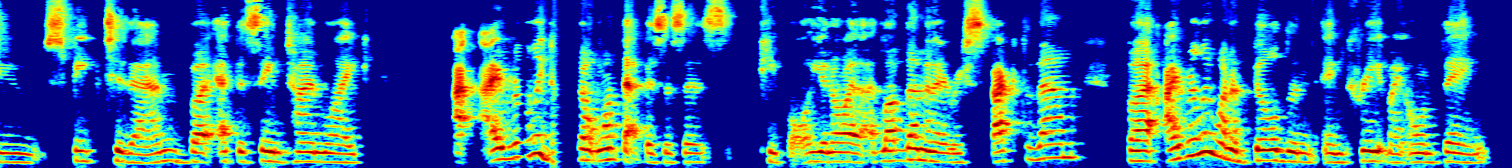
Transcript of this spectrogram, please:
to speak to them, but at the same time, like I, really don't want that businesses people. You know, I, I, love them and I respect them, but I really want to build and, and create my own thing.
